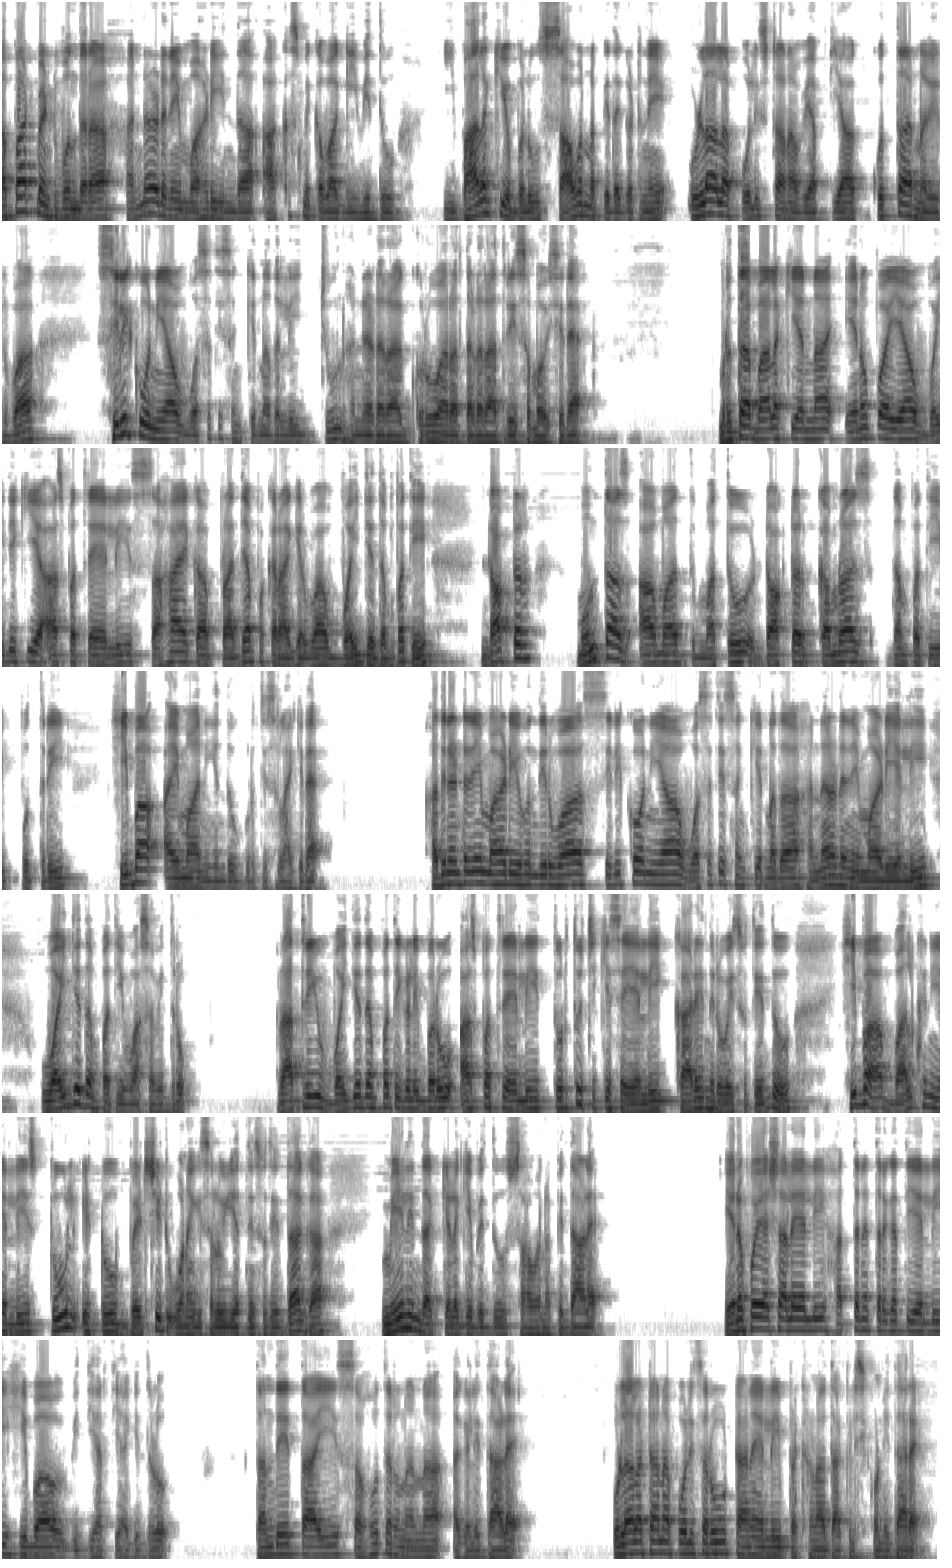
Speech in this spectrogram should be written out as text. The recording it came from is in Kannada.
ಅಪಾರ್ಟ್ಮೆಂಟ್ ಒಂದರ ಹನ್ನೆರಡನೇ ಮಹಡಿಯಿಂದ ಆಕಸ್ಮಿಕವಾಗಿ ಬಿದ್ದು ಈ ಬಾಲಕಿಯೊಬ್ಬಳು ಸಾವನ್ನಪ್ಪಿದ ಘಟನೆ ಉಳ್ಳಾಲ ಪೊಲೀಸ್ ಠಾಣಾ ವ್ಯಾಪ್ತಿಯ ಕುತ್ತಾರ್ನಲ್ಲಿರುವ ಸಿಲಿಕೋನಿಯಾ ವಸತಿ ಸಂಕೀರ್ಣದಲ್ಲಿ ಜೂನ್ ಹನ್ನೆರಡರ ಗುರುವಾರ ತಡರಾತ್ರಿ ಸಂಭವಿಸಿದೆ. ಮೃತ ಬಾಲಕಿಯನ್ನ ಏನೋಪಾಯ ವೈದ್ಯಕೀಯ ಆಸ್ಪತ್ರೆಯಲ್ಲಿ ಸಹಾಯಕ ಪ್ರಾಧ್ಯಾಪಕರಾಗಿರುವ ವೈದ್ಯ ದಂಪತಿ ಡಾಕ್ಟರ್ ಮುಮ್ತಾಜ್ ಅಹಮದ್ ಮತ್ತು ಡಾಕ್ಟರ್ ಕಮ್ರಾಜ್ ದಂಪತಿ ಪುತ್ರಿ ಹಿಬಾ ಐಮಾನ್ ಎಂದು ಗುರುತಿಸಲಾಗಿದೆ. ಹದಿನೆಂಟನೇ ಮಹಡಿ ಹೊಂದಿರುವ ಸಿಲಿಕೋನಿಯಾ ವಸತಿ ಸಂಕೀರ್ಣದ ಹನ್ನೆರಡನೇ ಮಹಡಿಯಲ್ಲಿ ವೈದ್ಯ ದಂಪತಿ ವಾಸವಿದ್ದರು ರಾತ್ರಿ ವೈದ್ಯ ದಂಪತಿಗಳಿಬ್ಬರು ಆಸ್ಪತ್ರೆಯಲ್ಲಿ ತುರ್ತು ಚಿಕಿತ್ಸೆಯಲ್ಲಿ ಕಾರ್ಯನಿರ್ವಹಿಸುತ್ತಿದ್ದು, ಹಿಬಾ ಬಾಲ್ಕನಿಯಲ್ಲಿ ಸ್ಟೂಲ್ ಇಟ್ಟು ಬೆಡ್ಶೀಟ್ ಒಣಗಿಸಲು ಯತ್ನಿಸುತ್ತಿದ್ದಾಗ ಮೇಲಿಂದ ಕೆಳಗೆ ಬಿದ್ದು ಸಾವನ್ನಪ್ಪಿದ್ದಾಳೆ. ಏನಪೋಯ ಶಾಲೆಯಲ್ಲಿ ಹತ್ತನೇ ತರಗತಿಯಲ್ಲಿ ಹಿಬಾ ವಿದ್ಯಾರ್ಥಿಯಾಗಿದ್ದಳು. ತಂದೆ ತಾಯಿ ಸಹೋದರನನ್ನ ಅಗಲಿದ್ದಾಳೆ. ಉಳಾಲ ಠಾಣಾ ಪೊಲೀಸರು ಠಾಣೆಯಲ್ಲಿ ಪ್ರಕರಣ ದಾಖಲಿಸಿಕೊಂಡಿದ್ದಾರೆ.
